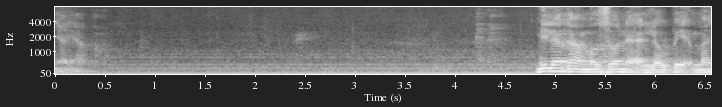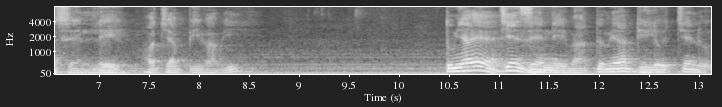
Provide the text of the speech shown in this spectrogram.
ညာရအောင်မိလကမုတ်ဆိုးနဲ့အလုတ်ပေးအမတ်စင်၄ဟောကြားပြီးပါပြီ။ သူများရဲ့ကျင့်စဉ်တွေမှာသူများဒီလိုကျင့်လို့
